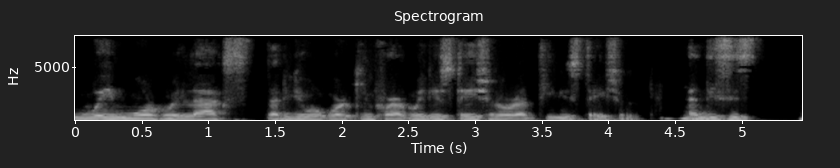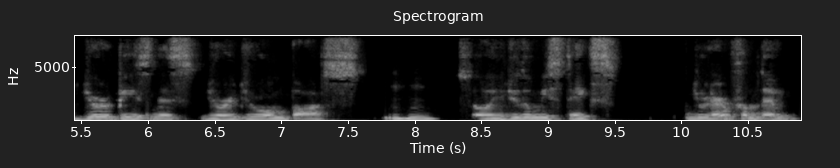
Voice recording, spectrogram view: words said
way more relaxed than you are working for a radio station or a TV station. Mm-hmm. And this is your business. You're your own boss. Mm-hmm. So you do mistakes, you learn from them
